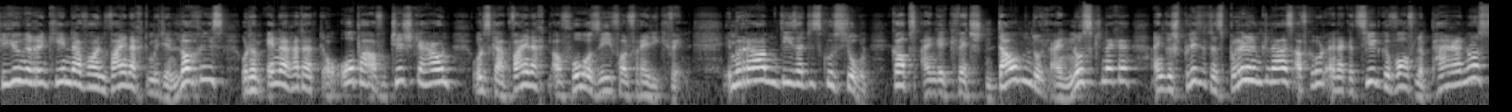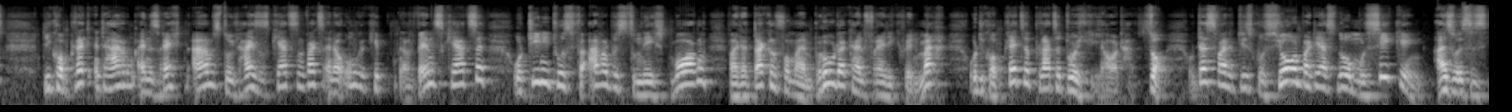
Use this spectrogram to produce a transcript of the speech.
Die jüngeren Kinder wollen Weihnachten mit den Lochis und am Ende hat der Opa auf den Tisch gehauen und es gab Weihnachten auf hoher See von Freddy Quinn. Im Rahmen dieser Diskussion gab es einen gequetschten Daumen durch einen Nussknacker, ein gesplittertes Brillenglas aufgrund einer gezielt geworfenen Paranuss, die Komplettenthaarung eines rechten Arms durch heißes Kerzenwachs einer umgekippten Adventskerze und Tinnitus für alle bis zum nächsten Morgen, weil der Dackel von meinem Bruder kein Freddy Quinn macht und die komplette Platte durchgejaut hat. So, und das war eine Diskussion, bei der es nur um Musik ging. Also ist es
